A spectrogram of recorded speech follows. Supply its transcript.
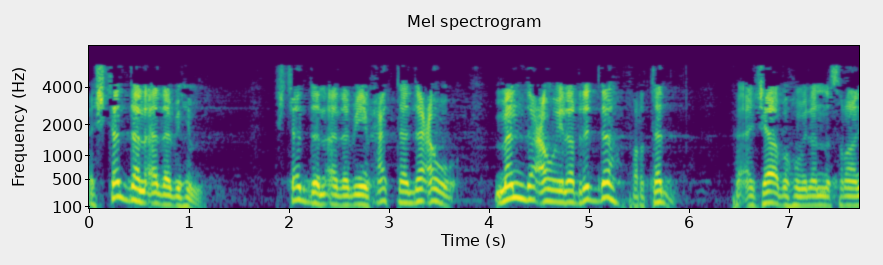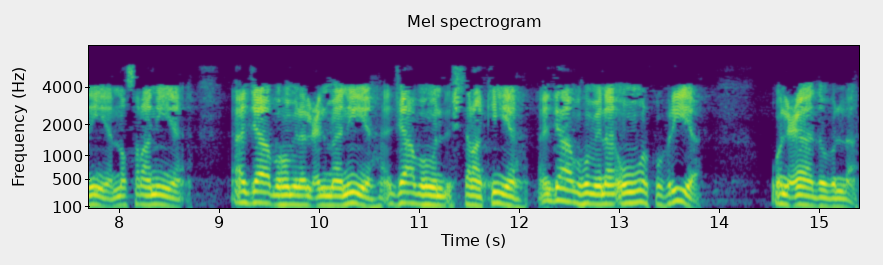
فاشتد الأذى بهم اشتد الأذى بهم حتى دعوا من دعوا إلى الردة؟ فارتد فأجابهم إلى النصرانية النصرانية أجابهم إلى العلمانية أجابهم إلى الاشتراكية أجابهم إلى أمور كفرية والعياذ بالله.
